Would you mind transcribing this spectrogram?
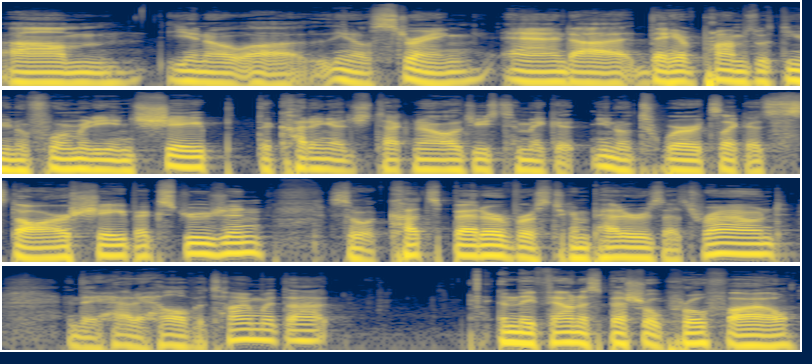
um, you know, uh, you know, string, and uh, they have problems with uniformity in shape. The cutting edge technologies to make it, you know, to where it's like a star shape extrusion, so it cuts better versus the competitors that's round, and they had a hell of a time with that. And they found a special profile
